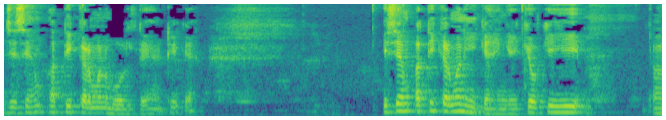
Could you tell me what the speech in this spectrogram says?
जिसे हम अतिक्रमण बोलते हैं ठीक है? इसे हम अतिक्रमण ही कहेंगे क्योंकि आ,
